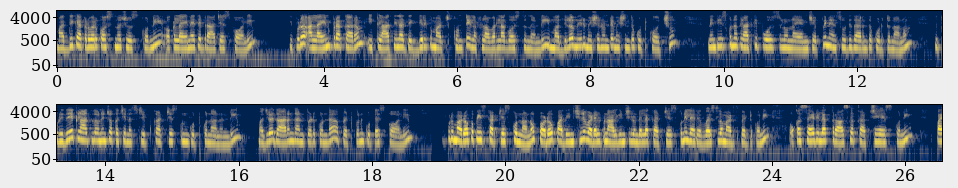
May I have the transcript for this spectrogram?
మధ్యకి ఎక్కడి వరకు వస్తుందో చూసుకొని ఒక లైన్ అయితే డ్రా చేసుకోవాలి. ఇప్పుడు ఆ లైన్ ప్రకారం ఈ క్లాత్ ఇలా దగ్గరికి మర్చుకుంటే ఇలా ఫ్లవర్ లాగా వస్తుందండి. ఈ మధ్యలో మీరు మిషన్ ఉంటే మిషన్తో కుట్టుకోవచ్చు. నేను తీసుకున్న క్లాత్కి పోస్టులు ఉన్నాయని చెప్పి నేను సూది దారంతో కుడుతున్నాను. ఇప్పుడు ఇదే క్లాత్లో నుంచి ఒక చిన్న స్ట్రిప్ కట్ చేసుకుని కుట్టుకున్నానండి. మధ్యలో దారం కనిపెట్టకుండా పెట్టుకుని కుట్టేసుకోవాలి. ఇప్పుడు మరొక పీస్ కట్ చేసుకున్నాను. పొడవు పది ఇంచులు వెడల్పు నాలుగు ఇంచులు ఉండేలా కట్ చేసుకుని ఇలా రివర్స్లో మడత పెట్టుకొని ఒక సైడ్ ఇలా క్రాస్గా కట్ చేసుకుని పై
